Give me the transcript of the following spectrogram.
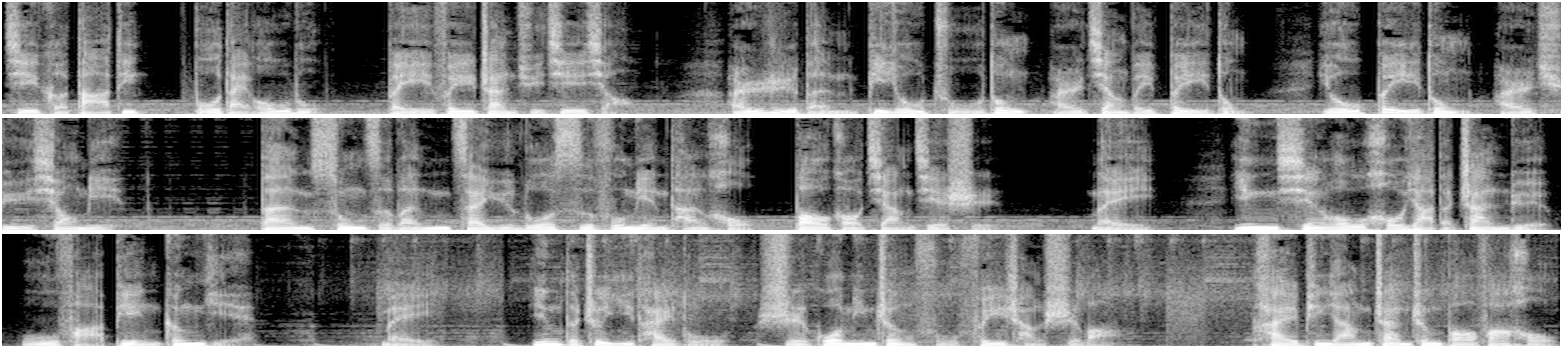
即可大定，不待欧陆、北非战局揭晓，而日本必由主动而降为被动，由被动而趋于消灭。但宋子文在与罗斯福面谈后报告蒋介石，美英先欧后亚的战略无法变更也。美英的这一态度使国民政府非常失望。太平洋战争爆发后，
